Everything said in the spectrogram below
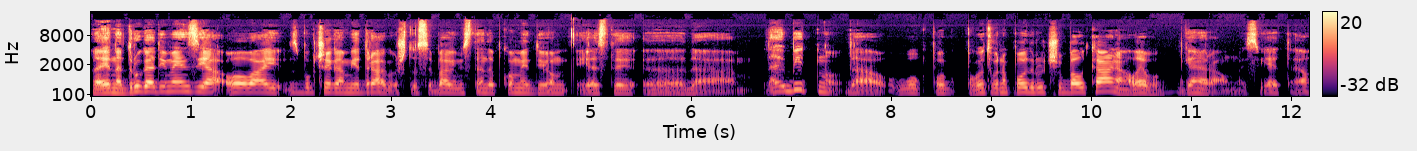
Jedna druga dimenzija, ovaj, zbog čega mi je drago što se bavim stand-up komedijom, jeste e, da, da je bitno da, u, pogotovo na području Balkana, ali evo, generalno i svijeta, jel,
